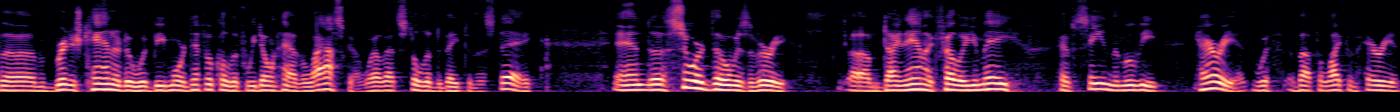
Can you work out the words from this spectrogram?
uh, British Canada would be more difficult if we don't have Alaska. Well, that's still a debate to this day. And uh, Seward, though, was a very um, dynamic fellow. You may have seen the movie Harriet with about the life of Harriet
